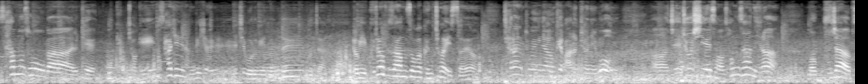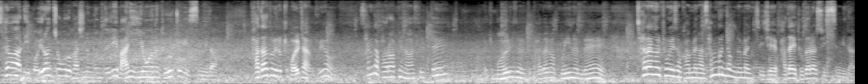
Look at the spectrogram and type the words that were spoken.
사무소가 이렇게 저기 사진이 담기질지 모르겠는데 보자. 여기 구자읍 사무소가 근처에 있어요. 차량 통행량은 꽤 많은 편이고 어, 제주시에서 성산이나 뭐 구자읍 세화리 뭐 이런 쪽으로 가시는 분들이 많이 이용하는 도로 쪽에 있습니다. 바다도 이렇게 멀지 않고요. 상가 바로 앞에 나왔을 때 멀리서 이렇게 바다가 보이는데 차량을 통해서 가면 한 3분 정도면 이제 바다에 도달할 수 있습니다.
